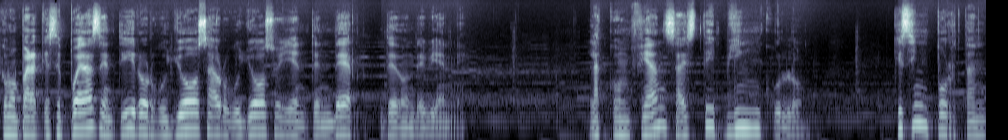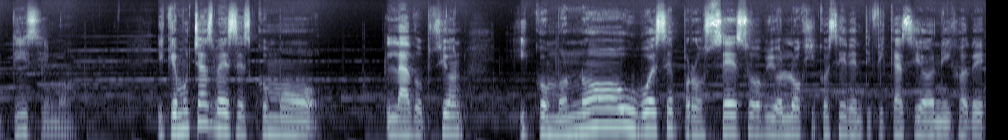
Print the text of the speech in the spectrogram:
como para que se pueda sentir orgullosa, orgulloso y entender de dónde viene. La confianza, este vínculo, que es importantísimo y que muchas veces como la adopción y como no hubo ese proceso biológico, esa identificación, hijo de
